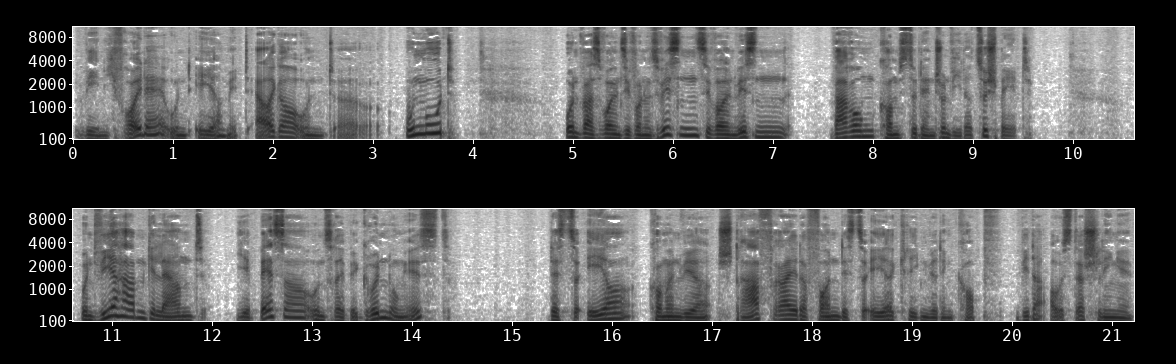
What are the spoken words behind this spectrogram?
wenig Freude und eher mit Ärger und äh, Unmut. Und was wollen sie von uns wissen? Sie wollen wissen, warum kommst du denn schon wieder zu spät? Und wir haben gelernt, je besser unsere Begründung ist, desto eher kommen wir straffrei davon, desto eher kriegen wir den Kopf wieder aus der Schlinge.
